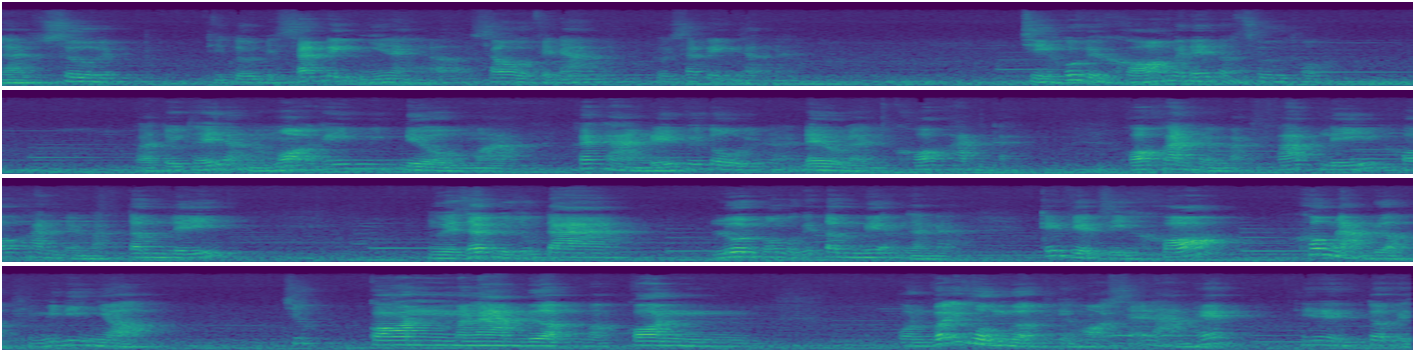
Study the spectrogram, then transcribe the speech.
Là luật sư ấy, thì tôi phải xác định như này ở xã hội Việt Nam ấy, tôi xác định rằng là chỉ có việc khó mới đến luật sư thôi. Và tôi thấy rằng là mọi cái điều mà khách hàng đến với tôi đều là khó khăn cả. Khó khăn về mặt pháp lý khó khăn về mặt tâm lý. Người dân của chúng ta luôn có một cái tâm niệm rằng là cái việc gì khó không làm được thì mới đi nhờ. Chứ còn mà làm được mà còn còn vẫy vùng được thì họ sẽ làm hết thế nên tôi phải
